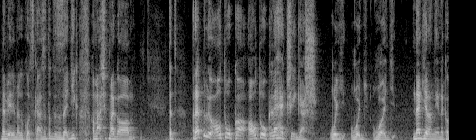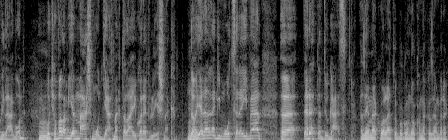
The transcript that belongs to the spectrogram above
nem éri meg a kockázatot, ez az egyik. A másik meg a... Tehát a repülőautók a, autók lehetséges, hogy, hogy, hogy megjelennének a világon, uh-huh. hogyha valamilyen más módját megtaláljuk a repülésnek. De a jelenlegi módszereivel uh, rettentő gáz. Azért már korlátokba gondolkodnak az emberek.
